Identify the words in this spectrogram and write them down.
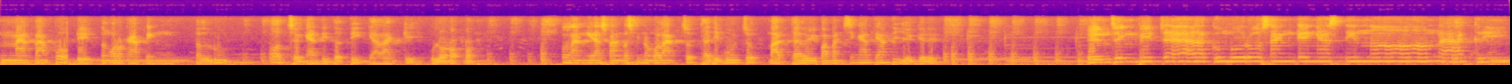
Natapo ndek tengor kaping telu aja nganti tok tinggalake. Kula nokno lan ngiras pantes pinangka lacuk dadi pucuk. Madawi paman sing ati-ati ya nggih Enjing bidhal kumuru saking astina nagri.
